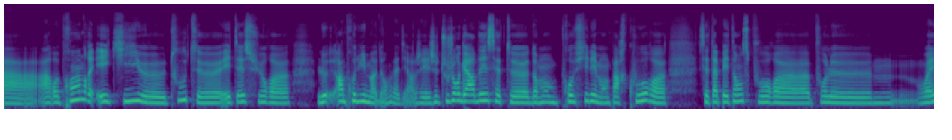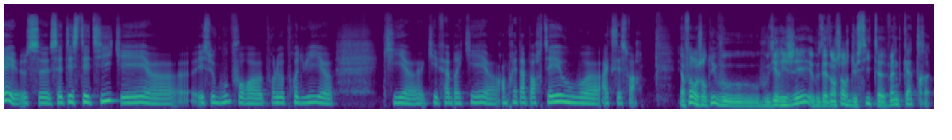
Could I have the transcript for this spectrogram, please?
à, reprendre et qui euh, toutes euh, étaient sur euh, le, un produit mode, on va dire. J'ai toujours gardé cette dans mon profil et mon parcours cette appétence pour pour le ouais ce, cette esthétique et et ce goût pour pour le produit qui qui est fabriqué en prêt-à-porter ou accessoire. Et enfin, aujourd'hui, vous, vous dirigez, vous êtes en charge du site 24S.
